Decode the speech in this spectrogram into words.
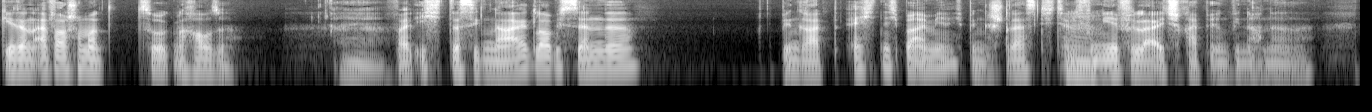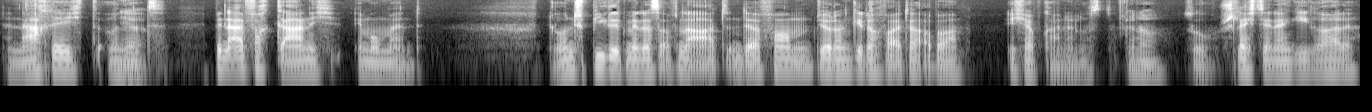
geht dann einfach schon mal zurück nach Hause. Ah, ja. Weil ich das Signal, glaube ich, sende, ich bin gerade echt nicht bei mir, ich bin gestresst, ich telefoniere mhm. vielleicht, schreibe irgendwie noch eine, eine Nachricht und ja. bin einfach gar nicht im Moment. Der Hund spiegelt mir das auf eine Art in der Form, ja, dann geht doch weiter, aber ich habe keine Lust. Genau. So schlechte Energie gerade.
